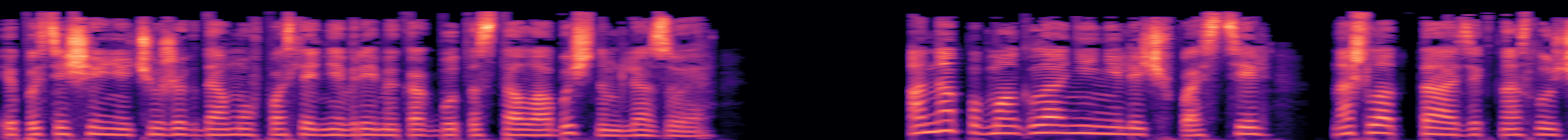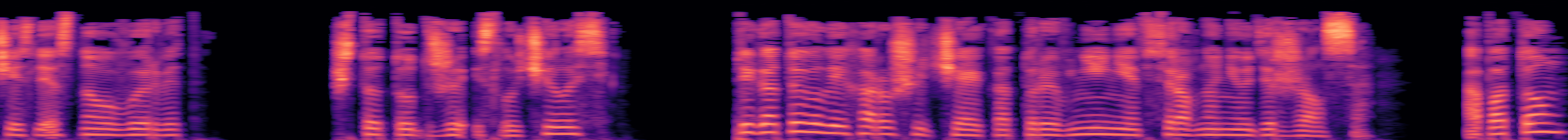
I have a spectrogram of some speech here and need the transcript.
и посещение чужих домов в последнее время как будто стало обычным для Зои, она помогла Нине лечь в постель, нашла тазик на случай, если снова вырвет. Что тут же и случилось. Приготовила ей хороший чай, который в Нине все равно не удержался. А потом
